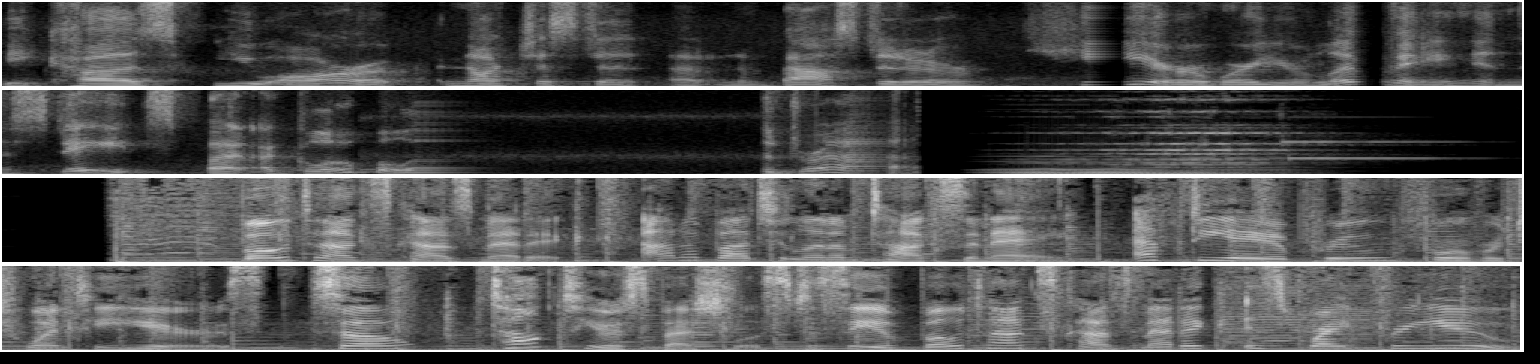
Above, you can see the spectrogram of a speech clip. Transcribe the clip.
Because you are not just a, an ambassador here where you're living in the States, but a global address. Botox Cosmetic, onabotulinumtoxinA, FDA approved for over 20 years. So, talk to your specialist to see if Botox Cosmetic is right for you.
